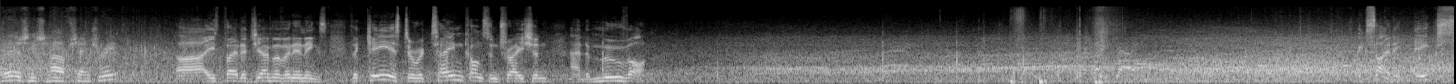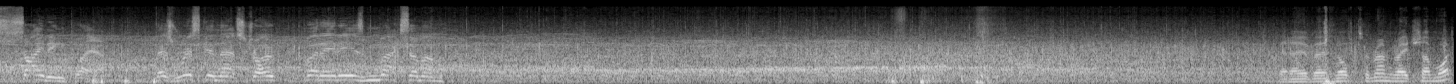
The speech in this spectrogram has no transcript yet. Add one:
There's his half century. Ah, he's played a gem of an innings. The key is to retain concentration and move on. Exciting, exciting player. There's risk in that stroke, but it is maximum. That over helps the run rate somewhat.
